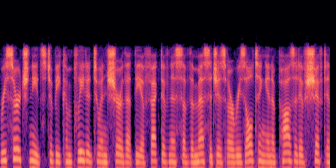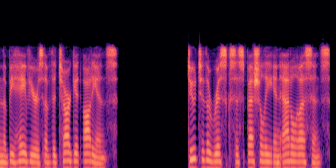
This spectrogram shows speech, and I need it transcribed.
Research needs to be completed to ensure that the effectiveness of the messages are resulting in a positive shift in the behaviors of the target audience. Due to the risks especially in adolescence,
